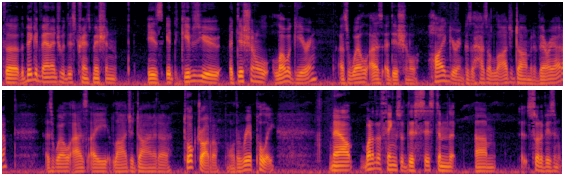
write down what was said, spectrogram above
the, the big advantage with this transmission is it gives you additional lower gearing as well as additional high gearing because it has a larger diameter variator as well as a larger diameter torque driver or the rear pulley. Now, one of the things with this system that um, sort of isn't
